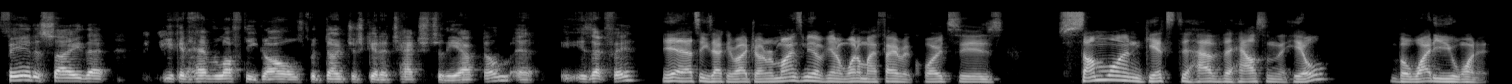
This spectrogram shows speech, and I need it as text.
fair to say that you can have lofty goals, but don't just get attached to the outcome. Uh, is that fair? Yeah, that's exactly right, John. Reminds me of you know one of my favorite quotes is, "Someone gets to have the house on the hill, but why do you want it?"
